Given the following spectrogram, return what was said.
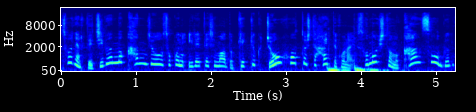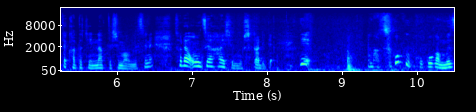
そうじゃなくて自分の感情をそこに入れてしまうと結局情報として入ってこない。その人の感想文って形になってしまうんですね。それは音声配信もしっかりで。で、まあ、すごくここが難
